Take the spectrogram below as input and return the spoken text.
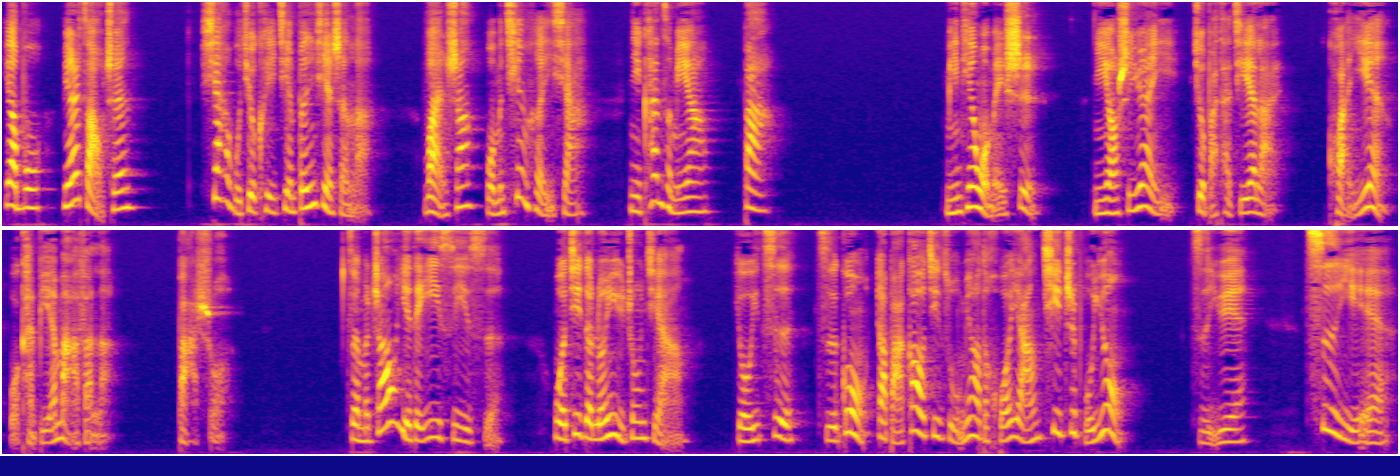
要不明儿早晨、下午就可以见奔先生了。晚上我们庆贺一下，你看怎么样，爸？明天我没事，你要是愿意，就把他接来。款宴我看别麻烦了。爸说：“怎么着也得意思意思。我记得《论语》中讲，有一次子贡要把告祭祖庙的活羊弃之不用，子曰：‘次也，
